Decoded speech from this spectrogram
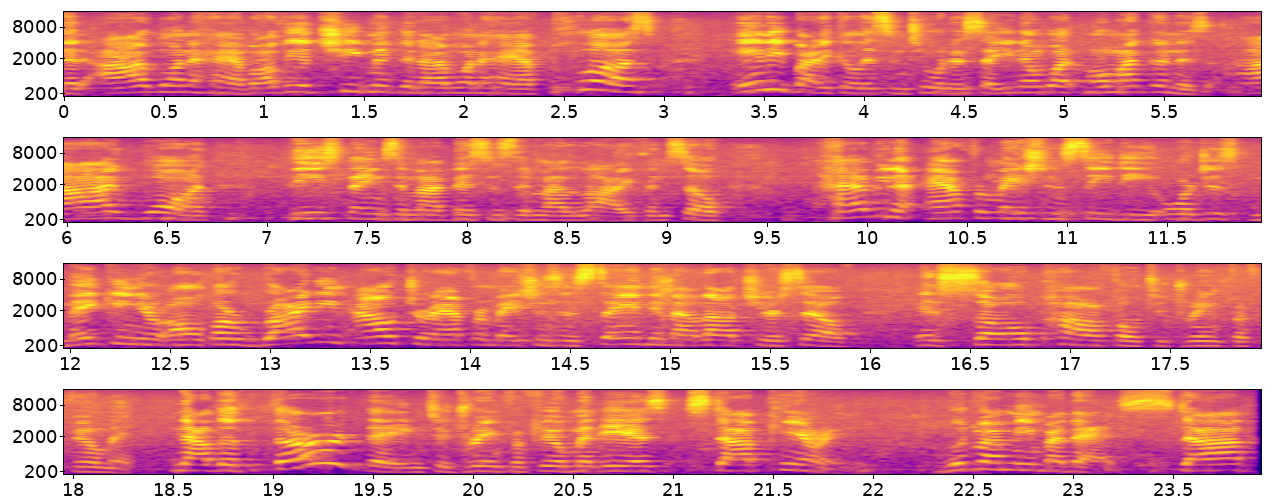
that I want to have, all the achievement that I want to have. Plus, anybody can listen to it and say, you know what? Oh my goodness, I want these things in my business, in my life. And so having an affirmation CD or just making your own or writing out your affirmations and saying them out loud to yourself is so powerful to dream fulfillment. Now the third thing to dream fulfillment is stop caring. What do I mean by that? Stop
